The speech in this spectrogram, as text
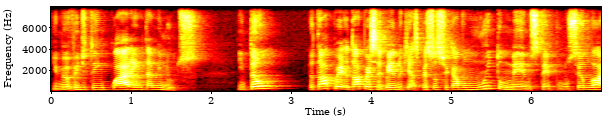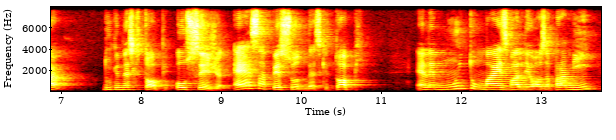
E o meu vídeo tem 40 minutos. Então, eu estava percebendo que as pessoas ficavam muito menos tempo no celular do que no desktop. Ou seja, essa pessoa do desktop, ela é muito mais valiosa para mim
